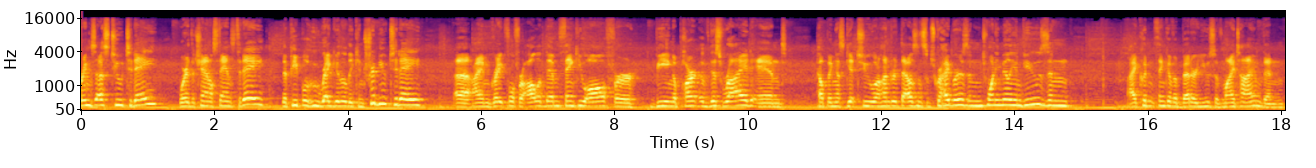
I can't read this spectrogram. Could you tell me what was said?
Brings us to today, where the channel stands today, the people who regularly contribute today. Uh, I am grateful for all of them. Thank you all for being a part of this ride and helping us get to 100,000 subscribers and 20 million views. And I couldn't think of a better use of my time than,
